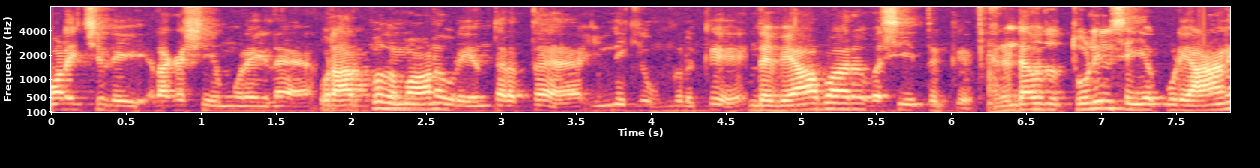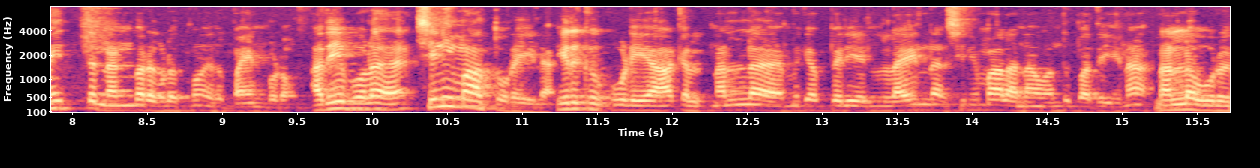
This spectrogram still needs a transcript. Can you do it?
ஓலைச்செடி ரகசிய முறையில ஒரு அற்புதமான ஒரு எந்திரத்தை இன்னைக்கு உங்களுக்கு இந்த வியாபார வசியத்துக்கு ரெண்டாவது தொழில் செய்யக்கூடிய அனைத்து நண்பர்களுக்கும் இது பயன்படும். அதே போல சினிமா துறையில இருக்கக்கூடிய ஆக்கள் நல்ல மிகப்பெரிய லைன்ல சினிமால நான் வந்து பாத்தீங்கன்னா நல்ல ஒரு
